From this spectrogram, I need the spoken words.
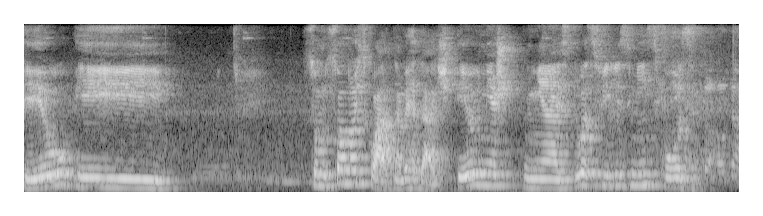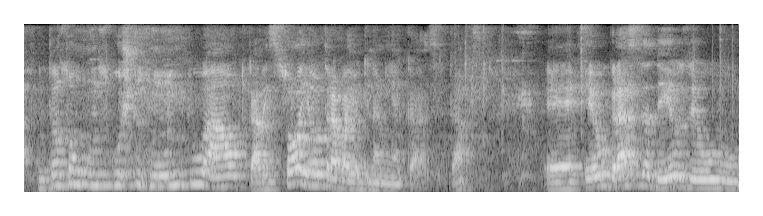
Eu e somos só nós quatro, na verdade. Eu e minhas, minhas duas filhas e minha esposa. Então são uns custos muito altos, cara. Só eu trabalho aqui na minha casa, tá? É, eu, graças a Deus, eu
